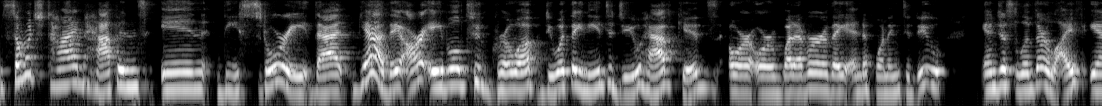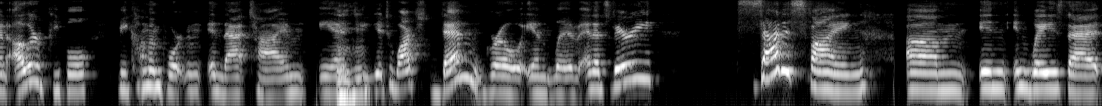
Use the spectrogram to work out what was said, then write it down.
so much time happens in the story that yeah they are able to grow up do what they need to do have kids or or whatever they end up wanting to do and just live their life and other people become important in that time and mm-hmm. you get to watch them grow and live and it's very satisfying um in in ways that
